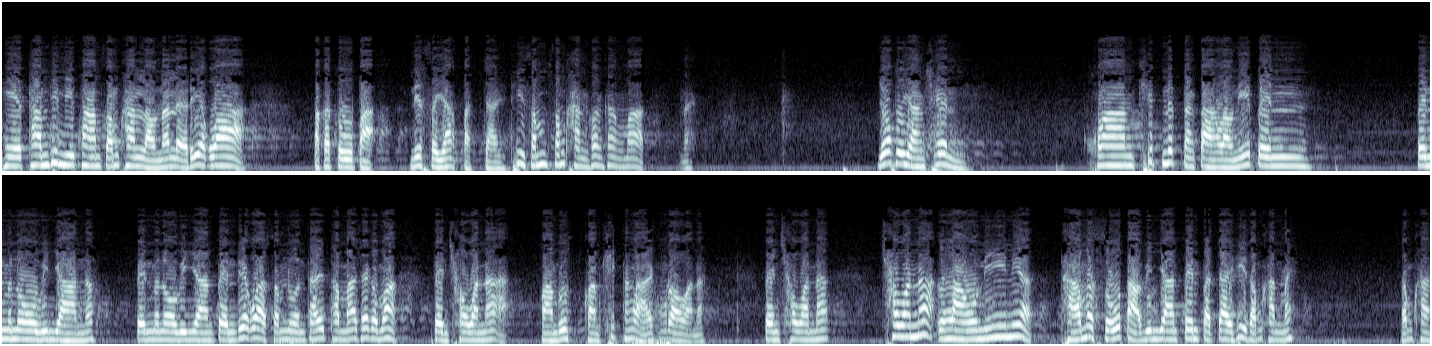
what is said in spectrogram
เหตุธรรมที่มีความสำคัญเหล่านั้นแหละเรียกว่าปกตูปะนิสยปัจจัยที่สำสำคัญค่อนข้างมากนะยกตัวอย่างเช่น ความคิดนึกต่าง ๆ เหล่านี้เป็นเป็นมโนวิญญาณเนาะ เป็นมโนวิญญาณเป็นเรียกว่าสำนวนไทยธรรมะใช้คำว่า เป็นชาวนะความรู้ความคิดทั้งหลายของเราอะนะเป็นชาวนะชาวนะเหล่านี้เนี่ยถามว่าโสตวิญญาณเป็นปัจจัยที่สำคัญไหมสำคัญ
